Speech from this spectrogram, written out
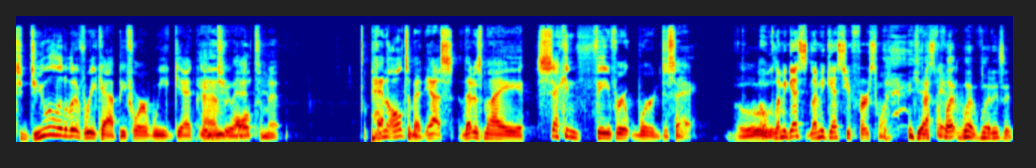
To do a little bit of recap before we get Pen into it. Ultimate. Penultimate, yes. That is my second favorite word to say. Ooh. Oh, let me guess. Let me guess your first one. yeah. What, what, what is it?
